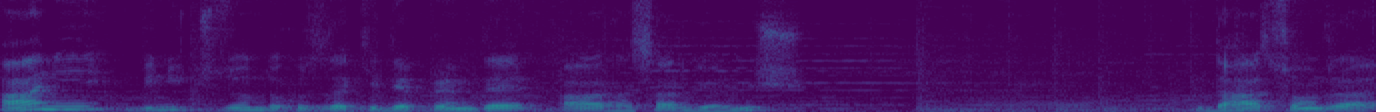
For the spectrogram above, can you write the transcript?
Ani 1319'daki depremde ağır hasar görmüş. Daha sonra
